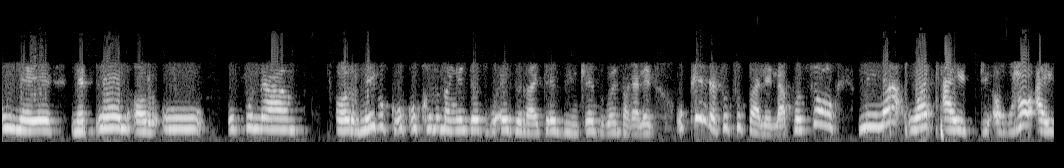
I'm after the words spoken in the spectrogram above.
une ne-plan or u- ufuna or maybe uk- ukhuluma ngento ezi-right ezinhle ezikwenzakalele uphinde futhi ubhale lapho. So mina what i how i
